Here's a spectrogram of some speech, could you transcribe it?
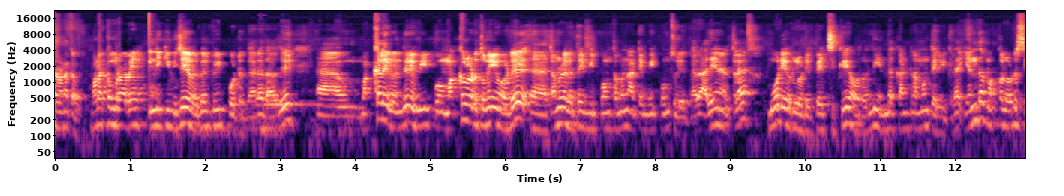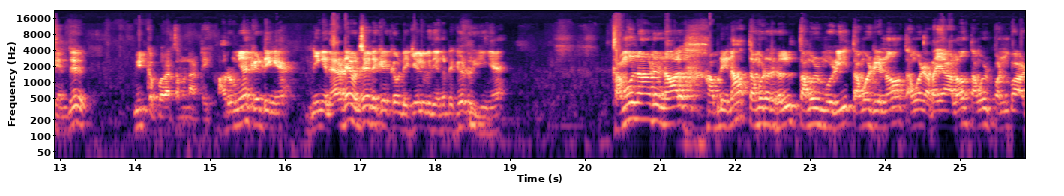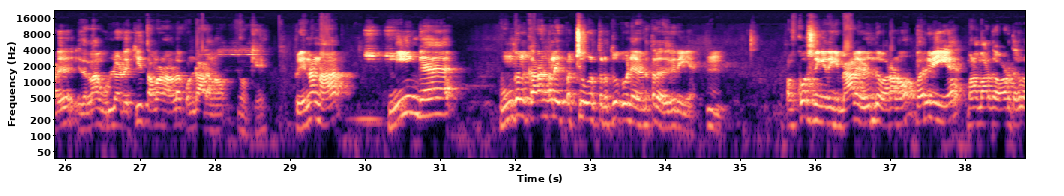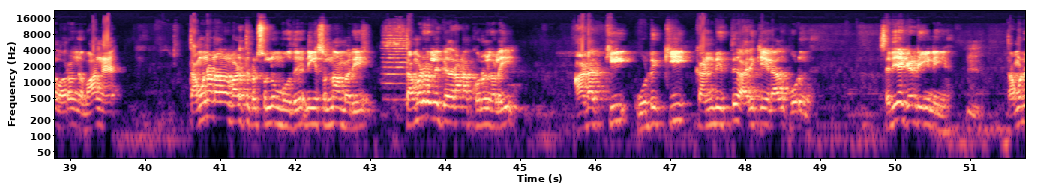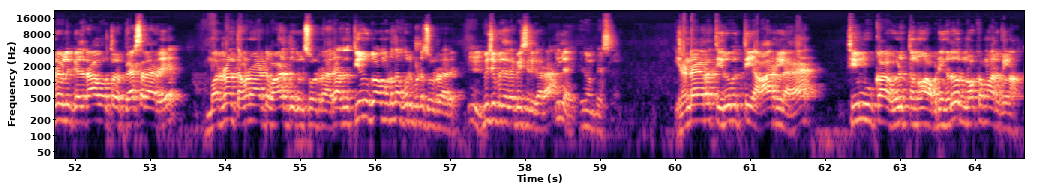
Sir வணக்கம். வணக்கம் robin இன்னைக்கு விஜய் அவர்கள் ட்வீட் போட்டிருக்காரு. அதாவது மக்களை வந்து மீட்போம் மக்களோட துணையோடு தமிழகத்தை மீட்போம் தமிழ்நாட்டை மீட்போம் சொல்லியிருக்காரு. அதே நேரத்தில் மோடி அவர்களுடைய பேச்சுக்கு அவர் வந்து எந்த கண்டனமும் தெரிவிக்கல. எந்த மக்களோடு சேர்ந்து மீட்க போறார் தமிழ்நாட்டை? அருமையா கேட்டீங்க. நீங்க நேரடியாக விஜய்கிட்ட கேட்க வேண்டிய கேள்வி இது என்கிட்ட கேட்டிருக்கீங்க. தமிழ்நாடு நாள் அப்படின்னா தமிழர்கள் தமிழ் மொழி தமிழ் இனம் தமிழ் அடையாளம் தமிழ் பண்பாடு இதெல்லாம் உள்ளடக்கி தமிழ் நாளில் கொண்டாடணும். ஓகே. இப்போ என்னன்னா நீங்க உங்கள் கரங்களை பற்றி ஒருத்தர் தூக்க வேண்டிய இடத்துல இருக்கிறீங்க. அஃப்கோர்ஸ் நீங்க இன்னைக்கு மேலே எழுந்து வரணும் வருவீங்க மனமார்ந்த வாழ்த்துக்கள் வருங்க வாங்க. தமிழ்நாடு வாழ்த்துக்கள் சொல்லும்போது நீங்க சொன்ன மாதிரி தமிழர்களுக்கு எதிரான குரல்களை அடக்கி ஒடுக்கி கண்டித்து அறிக்கையிலாவது போடுங்க. சரியா கேட்டீங்க நீங்க? ம். தமிழர்களுக்கு எதிராக ஒருத்தர் பேசுறாரு மறுநாள் தமிழ்நாட்டு வாழ்த்துக்கள் சொல்றாரு. அது திமுக மட்டும் தான் குறிப்பிட்டு சொல்றாரு. பிஜேபி ஏதாவது பேசியிருக்காரா? இல்ல எதுவும் பேசல. இரண்டாயிரத்தி இருபத்தி ஆறுல திமுக வீழ்த்தணும் அப்படிங்கிறது ஒரு நோக்கமா இருக்கலாம்.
